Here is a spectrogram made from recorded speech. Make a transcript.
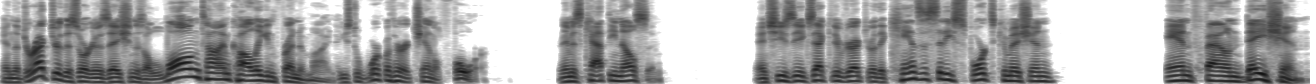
And the director of this organization is a longtime colleague and friend of mine. I used to work with her at Channel 4. Her name is Kathy Nelson. And she's the executive director of the Kansas City Sports Commission and Foundation.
